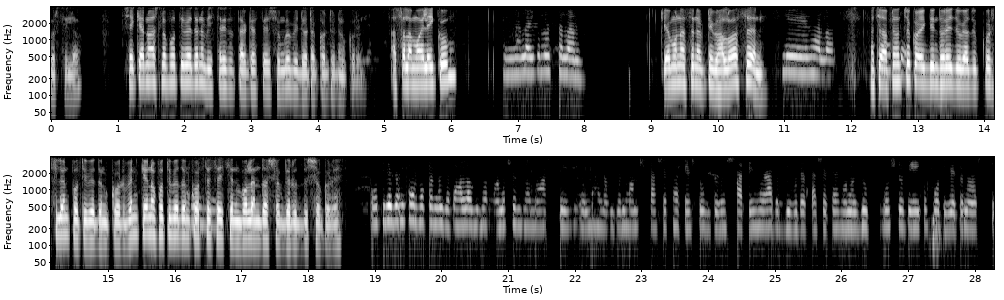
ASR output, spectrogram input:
করছিল। সে কেন আসলো প্রতিবেদনে বিস্তারিত তার কাছ থেকে শুনব ভিডিওটা কন্টিনিউ করুন। আসসালামু আলাইকুম। ওয়ালাইকুম আসসালাম। কেমন আছেন আপনি? ভালো আছেন? হ্যাঁ ভালো। আচ্ছা আপনি হচ্ছে কয়েকদিন ধরেই যোগাযোগ করছিলেন প্রতিবেদন করবেন। কেন প্রতিবেদন করতে চাইছেন বলেন দর্শকদের উদ্দেশ্য করে? প্রতিবেদন করব কেন? যে ভালো একজন মানুষের জন্য আসছে ভালো একজন মানুষ পাশে থাকে সুখ দুঃখের সাথে হয়ে আবার বিপদের পাশে থাকে কোনো দুঃখ কষ্ট পেয়েই তো প্রতিবেদন আসছে।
